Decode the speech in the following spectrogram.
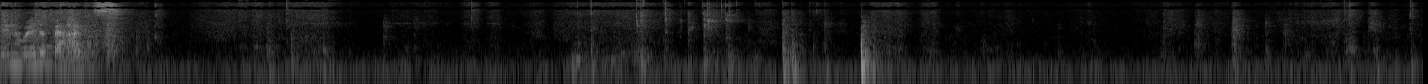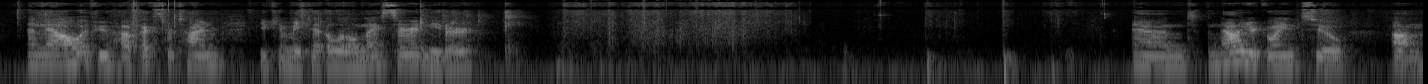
Putting away the bags. And now if you have extra time, you can make it a little nicer and neater. And now you're going to um,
